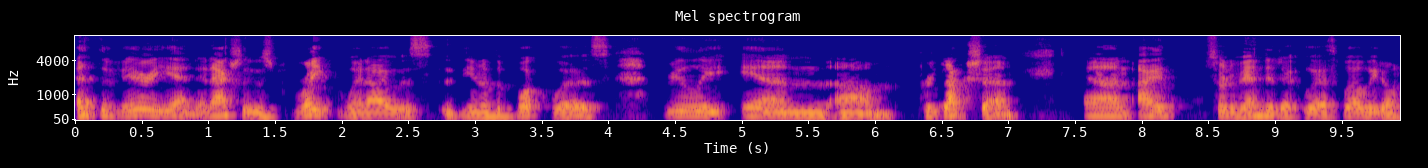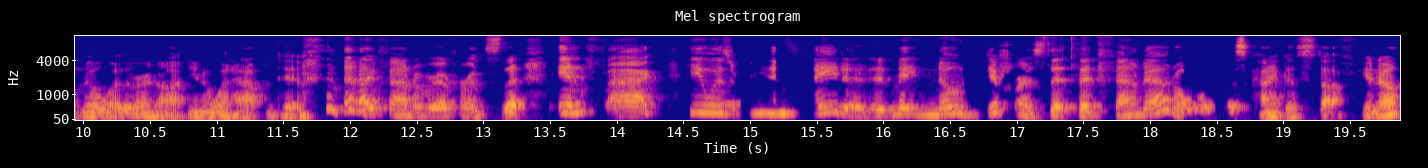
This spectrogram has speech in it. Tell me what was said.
at the very end, and actually it was right when I was, you know, the book was really in um, production. And I sort of ended it with, well, we don't know whether or not, you know, what happened to him. and then I found a reference that, in fact, he was reinstated. It made no difference that that found out all of this kind of stuff, you know?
